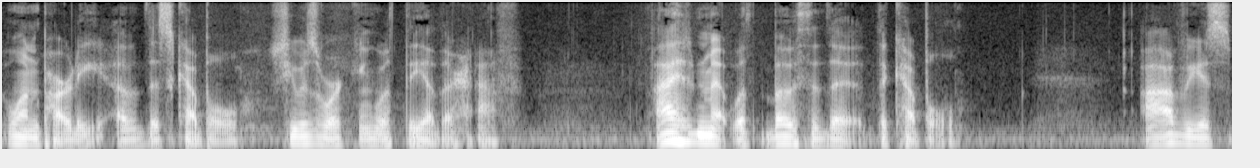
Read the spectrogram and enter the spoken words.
one party of this couple. She was working with the other half. I had met with both of the, the couple. Obvious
